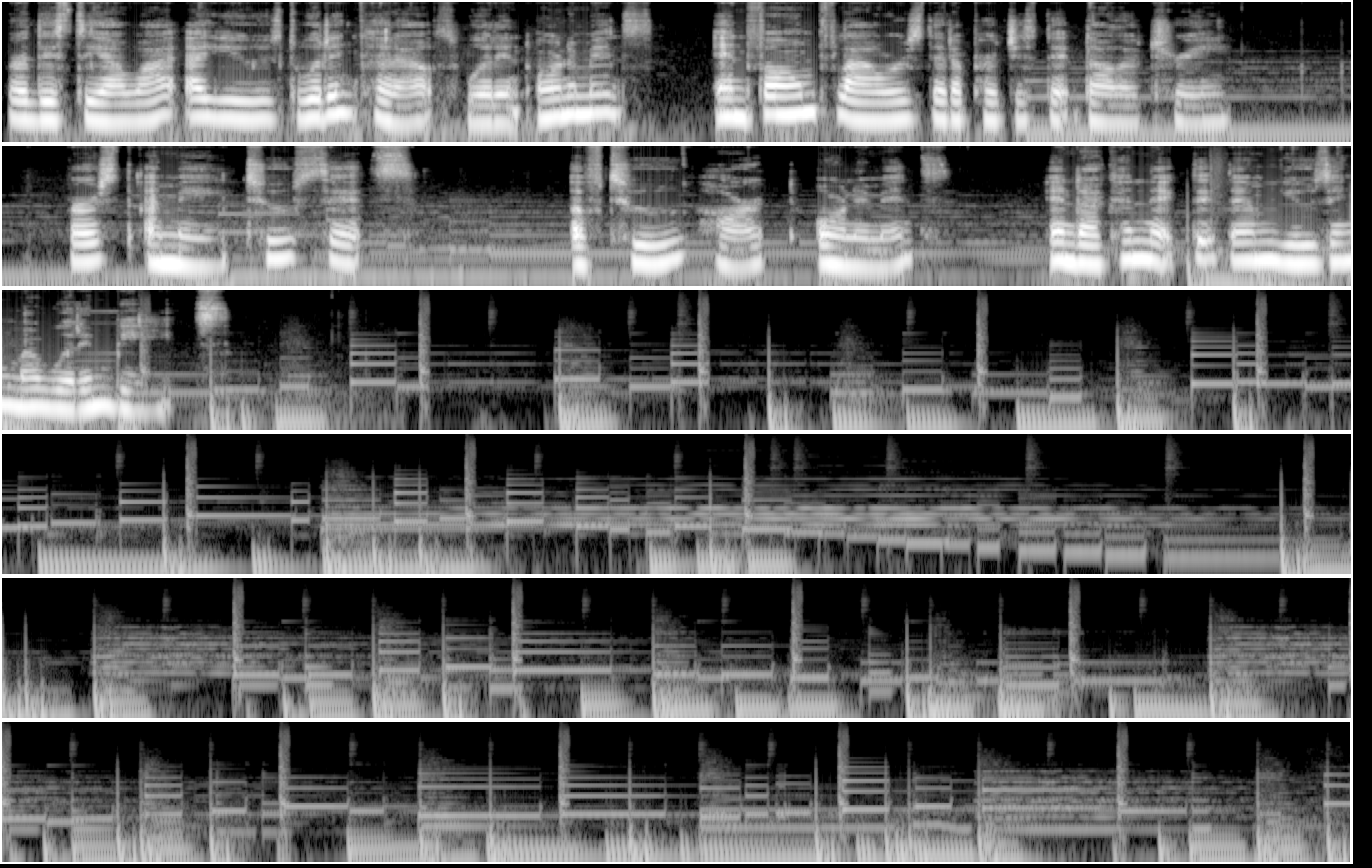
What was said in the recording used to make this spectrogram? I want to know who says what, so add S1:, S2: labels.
S1: For this DIY, I used wooden cutouts, wooden ornaments, and foam flowers that I purchased at Dollar Tree. First, I made two sets of two heart ornaments and I connected them using my wooden beads.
